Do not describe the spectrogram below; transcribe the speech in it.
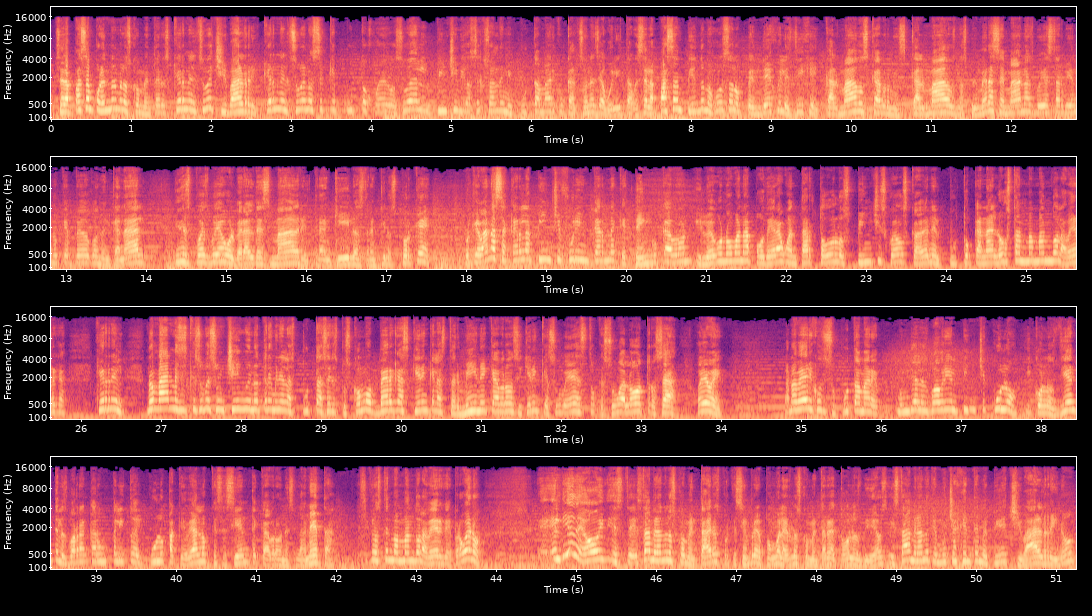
Se la pasan poniéndome en los comentarios. Kernel, sube Chivalry, Kernel, sube no sé qué puto juego. Sube el pinche video sexual de mi puta madre con calzones de abuelita, güey. Se la pasan pidiéndome juegos a lo pendejo y les dije Calmados cabrones, calmados. Las primeras semanas voy a estar viendo qué pedo con el canal Y después voy a volver al desmadre Tranquilos, tranquilos, ¿por qué? Porque van a sacar la pinche furia interna que tengo, cabrón Y luego no van a poder aguantar todos los pinches juegos que va en el puto canal Luego están mamando a la verga Kernel, no mames, es que subes un chingo y no termina las putas series Pues como verga quieren que las termine, cabrón. Si quieren que sube esto, que suba lo otro. O sea, oye, güey. Van a ver, hijos de su puta madre. Un día les voy a abrir el pinche culo. Y con los dientes les voy a arrancar un pelito del culo para que vean lo que se siente, cabrones. La neta. Así que no estén mamando la verga. Pero bueno. El día de hoy este, estaba mirando los comentarios porque siempre me pongo a leer los comentarios de todos los videos y estaba mirando que mucha gente me pide chivalry, ¿no?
